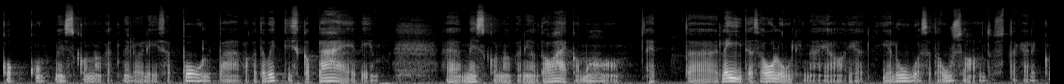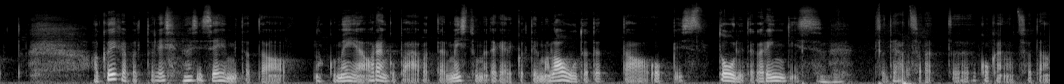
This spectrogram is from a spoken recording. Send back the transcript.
kokku meeskonnaga, et neil oli see pool päeva, aga ta võttis ka päevi äh, meeskonnaga nii-öelda aega maha, et äh, leida see oluline ja, ja, ja luua seda usaldust tegelikult. aga kõigepealt oli esimene asi see, mida ta noh, kui meie arengupäevadel me istume tegelikult ilma laudadeta hoopis toolidega ringis mm, -hmm sa tead, sa oled äh, kogenud seda,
